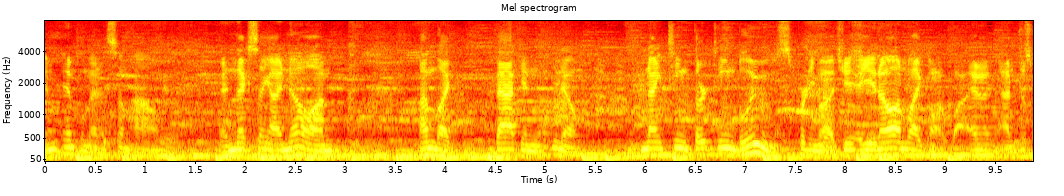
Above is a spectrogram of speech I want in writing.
im- implement it somehow. And next thing I know, I'm I'm like back in you know 1913 blues, pretty much. You, you know, I'm like, oh, and I'm just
